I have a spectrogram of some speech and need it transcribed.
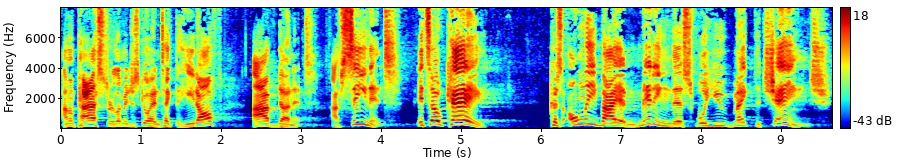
I'm a pastor. Let me just go ahead and take the heat off. I've done it, I've seen it. It's okay. Because only by admitting this will you make the change.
